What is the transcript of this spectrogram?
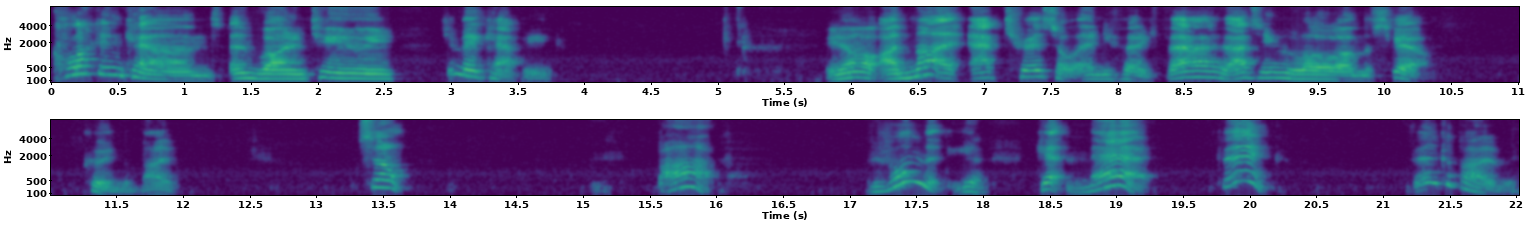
Clucking cans and volunteering to make happy. You know, I'm not an actress or anything like that. That's even low on the scale. To the Bible. So, Bob, before you get mad, think. Think about it.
